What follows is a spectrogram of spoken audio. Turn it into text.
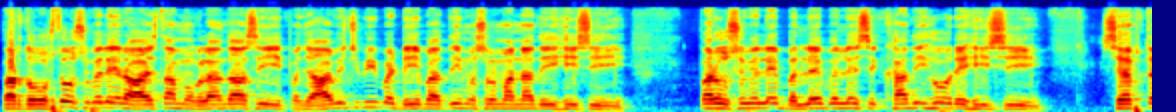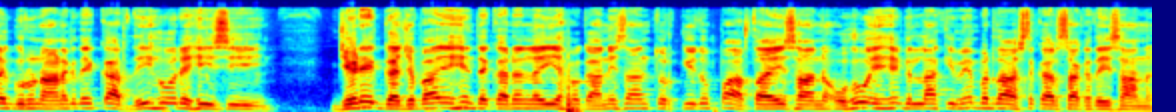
ਪਰ ਦੋਸਤੋ, ਉਸ ਵੇਲੇ ਰਾਜ ਤਾਂ ਮੁਗਲਾਂ ਦਾ ਸੀ, ਪੰਜਾਬ ਵਿੱਚ ਵੀ ਵੱਡੀ ਆਬਾਦੀ ਮੁਸਲਮਾਨਾਂ ਦੀ ਹੀ ਸੀ। ਪਰ ਉਸ ਵੇਲੇ ਬੱਲੇ ਬੱਲੇ ਸਿੱਖਾਂ ਦੀ ਹੋ ਰਹੀ ਸੀ। ਸਿਫਤ ਗੁਰੂ ਨਾਨਕ ਦੇ ਘਰ ਦੀ ਹੋ ਰਹੀ ਸੀ। ਜਿਹੜੇ ਗਜਬਾ ਇਹ ਹਿੰਦ ਕਰਨ ਲਈ ਅਫਗਾਨਿਸਤਾਨ, ਤੁਰਕੀ ਤੋਂ ਭਾਰਤ ਆਏ ਸਨ, ਉਹ ਇਹ ਗੱਲਾਂ ਕਿਵੇਂ ਬਰਦਾਸ਼ਤ ਕਰ ਸਕਦੇ ਸਨ?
